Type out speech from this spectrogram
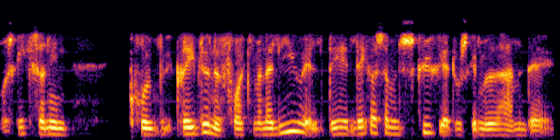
måske ikke sådan en griblende frygt, men alligevel, det ligger som en skygge, at du skal møde ham en dag.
